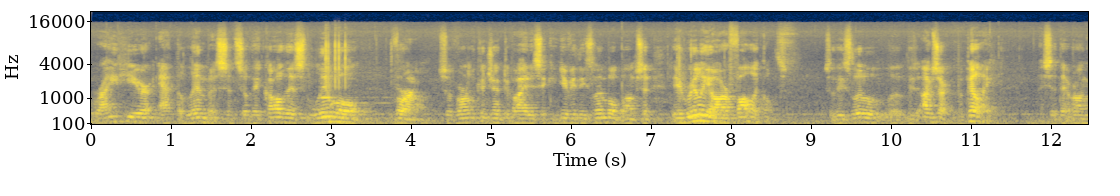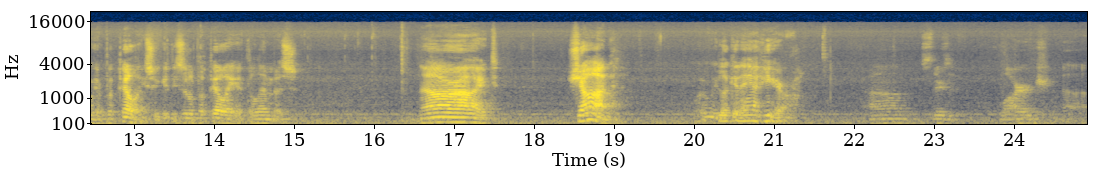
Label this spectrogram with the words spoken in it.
right here at the limbus, and so they call this limbal vernal. So vernal conjunctivitis, it can give you these limbal bumps, and they really are follicles. So these little, these, I'm sorry, papillae. I said that wrong, they're papillae, so you get these little papillae at the limbus. All right. Sean, what are we looking at here? Um, so there's a large, um,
